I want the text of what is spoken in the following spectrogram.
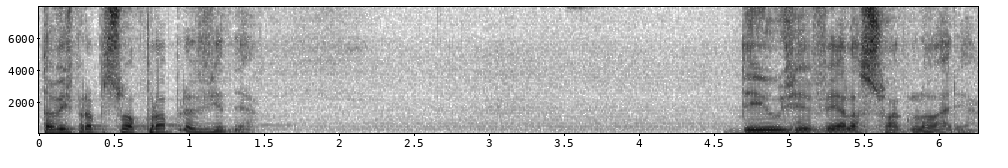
Talvez para a sua própria vida. Deus revela a sua glória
